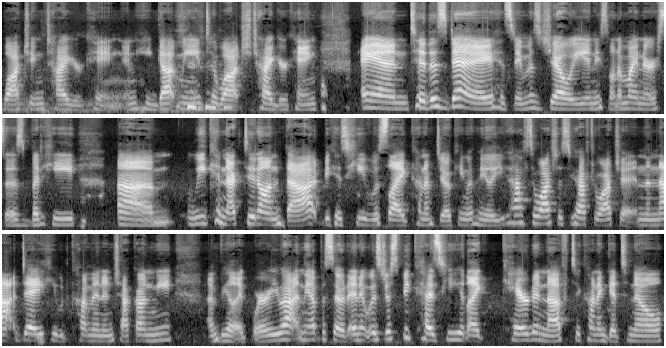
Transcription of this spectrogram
watching Tiger King. And he got me to watch Tiger King. And to this day, his name is Joey and he's one of my nurses. But he, um, we connected on that because he was like kind of joking with me, like, you have to watch this, you have to watch it. And then that day he would come in and check on me and be like, where are you at in the episode? And it was just because he like cared enough to kind of get to know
